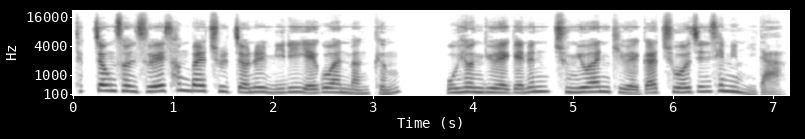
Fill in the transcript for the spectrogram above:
특정 선수의 선발 출전을 미리 예고한 만큼 오현규에게는 중요한 기회가 주어진 셈입니다.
